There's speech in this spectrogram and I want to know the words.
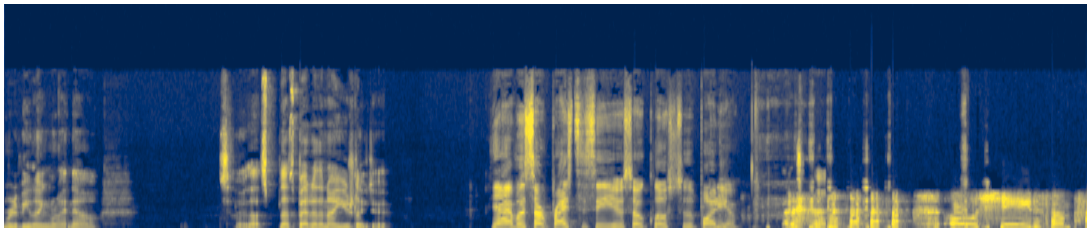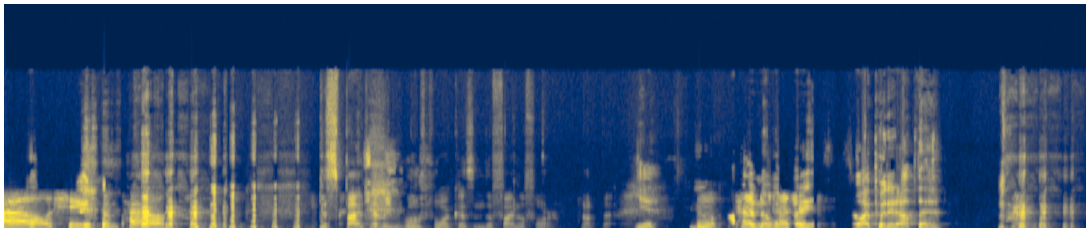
revealing right now. So that's that's better than I usually do. yeah, I was surprised to see you so close to the podium. oh, shade from Pal. Shade from Pal. Despite having Wolfwalkers in the final four, not bad. Yeah, Ooh, I don't know what that Patrick, is, so I put it up there.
